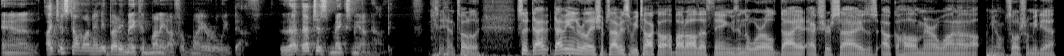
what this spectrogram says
And I just don't want anybody making money off of my early death. That that just makes me unhappy. yeah, totally. So dive, diving into relationships, obviously we talk all, about all the things in the world: diet, exercise, alcohol, marijuana, you know, social media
